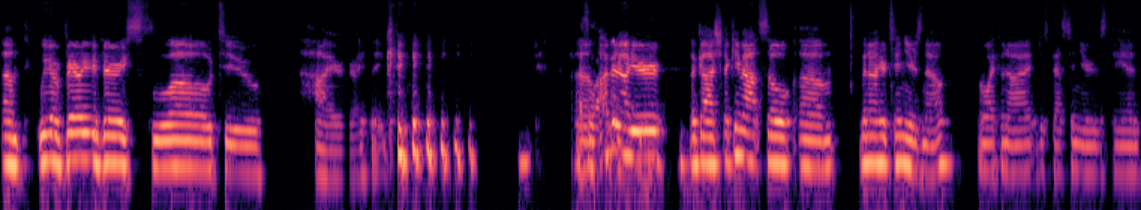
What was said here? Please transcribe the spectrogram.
Um, we are very, very slow to higher, I think. um, I've been out here, oh gosh, I came out, so um, been out here 10 years now. My wife and I just passed 10 years. And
